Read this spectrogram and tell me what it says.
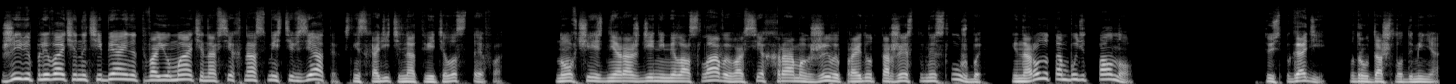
Живе плевать и на тебя, и на твою мать, и на всех нас вместе взятых, снисходительно ответила Стефа. Но в честь дня рождения Милославы во всех храмах Живы пройдут торжественные службы, и народу там будет полно. То есть, погоди, вдруг дошло до меня.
